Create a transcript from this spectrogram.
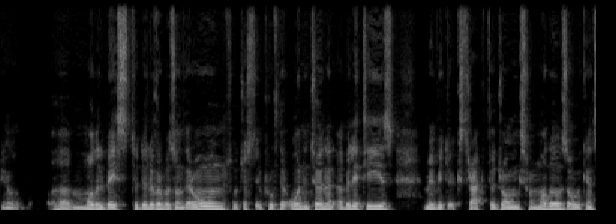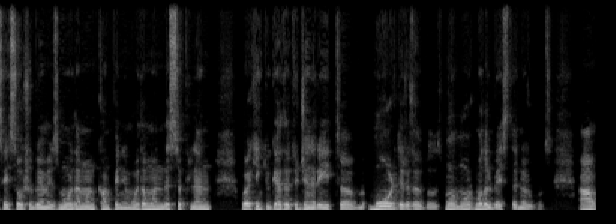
you know, uh, model-based deliverables on their own, so just improve their own internal abilities, maybe to extract the drawings from models, or we can say social BIM is more than one company, more than one discipline, working together to generate uh, more deliverables, more, more model-based deliverables. Uh,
